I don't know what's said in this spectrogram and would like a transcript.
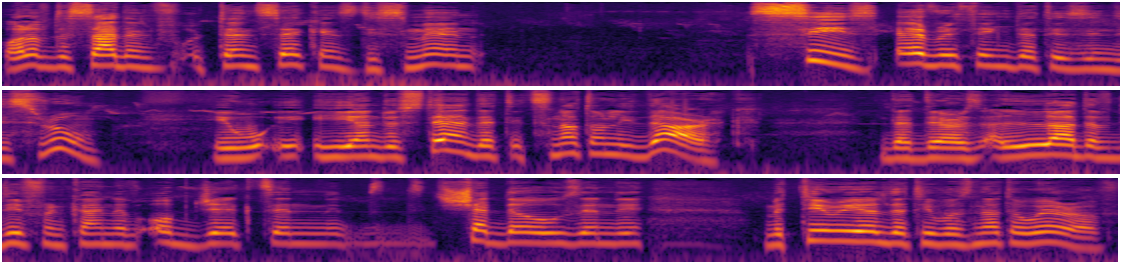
All of the sudden, for 10 seconds, this man sees everything that is in this room. He, he understands that it's not only dark, that there's a lot of different kind of objects and shadows and the material that he was not aware of.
